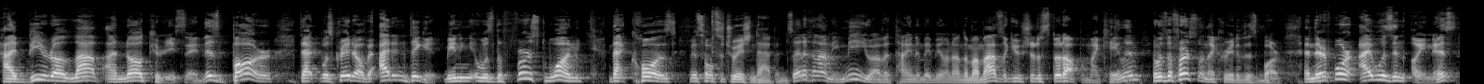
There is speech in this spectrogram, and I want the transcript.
Haibira lav anokirise. This bar that was created over, I didn't dig it. Meaning it was the first one that caused this whole situation to happen. So me, you have a taina maybe on other mamaz, like you should have stood up. But my kalim, it was the first one that created this bar. And therefore, I was in Einis.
